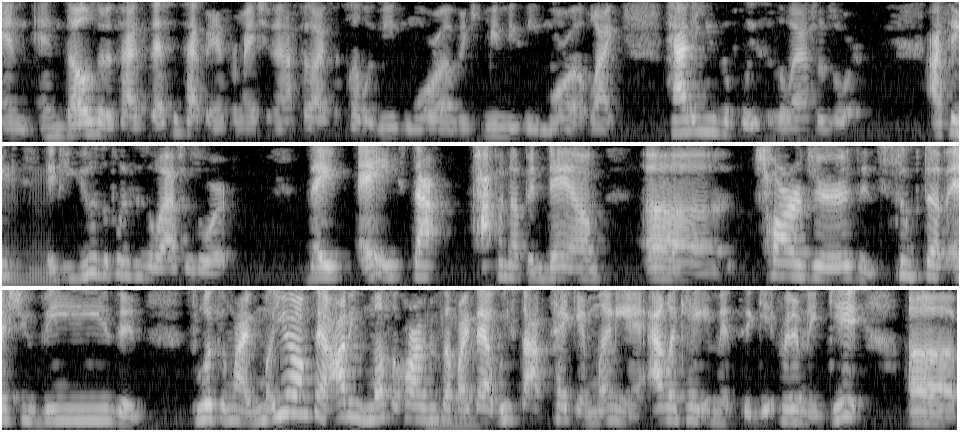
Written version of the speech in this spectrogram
and and those are the types that's the type of information that i feel like the public needs more of and communities need more of like how to use the police as a last resort i think Mhm. if you use the police as a last resort they a stop popping up and damn uh chargers and souped up SUVs and it's looking like you know what I'm saying? All these muscle cars and stuff like that. We stop taking money and allocating it to get for them to get uh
